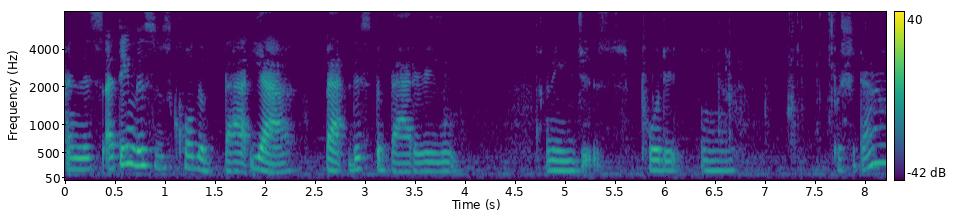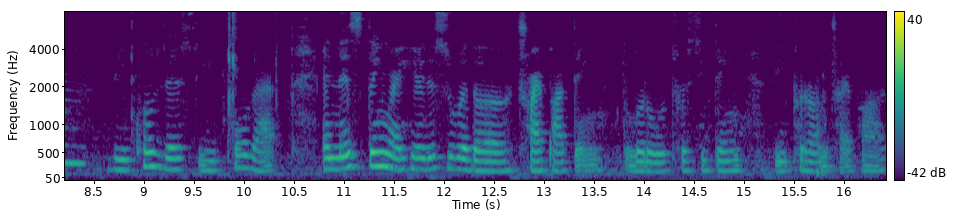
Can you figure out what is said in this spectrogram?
and this, I think this is called a bat, yeah, bat, this is the battery. And then you just put it and push it down. Then you close this, you pull that. And this thing right here, this is where the tripod thing, the little twisty thing that you put it on the tripod.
